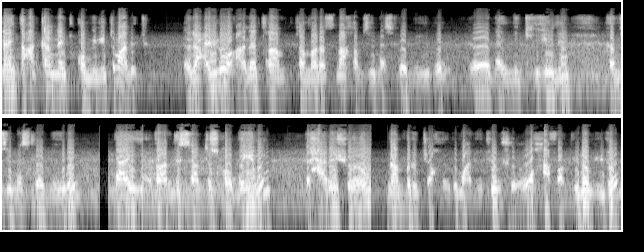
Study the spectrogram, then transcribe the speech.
ናይቲ ኣካል ናይቲ ኮሚኒቲ ማለት እዩ። ንዕይ ኢሉ ኣነ ትራምፕ ተመረጽና ከምዚ ይመስለኒ ይብል ናይ ኒኪ ሄሊ ከምዚ ይመስለኒ ይብል ናይ ቫን ዲሳንትስ ከምኡ ይብል ድሓሪ ሽዑ ናብ ምርጫ ከይዱ ማለት ኢዮም ሽዑ ሓፍ ኣቢሎም ኢዶም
